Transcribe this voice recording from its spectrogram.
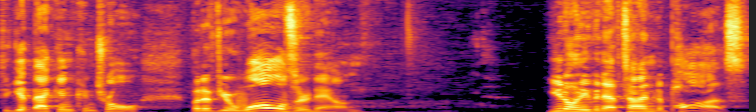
to get back in control. But if your walls are down, you don't even have time to pause.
